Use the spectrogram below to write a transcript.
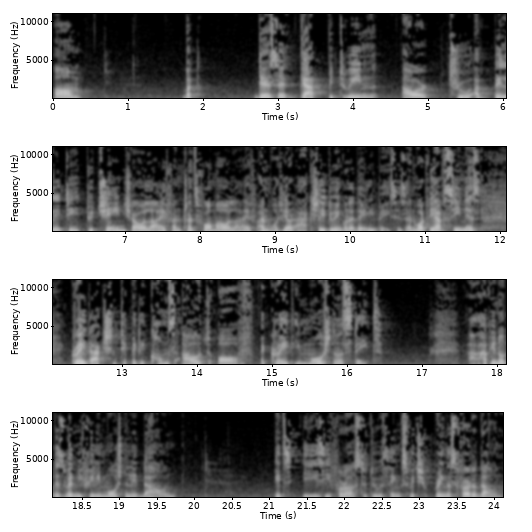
Um, but there's a gap between our true ability to change our life and transform our life and what we are actually doing on a daily basis. And what we have seen is great action typically comes out of a great emotional state have you noticed when we feel emotionally down, it's easy for us to do things which bring us further down.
